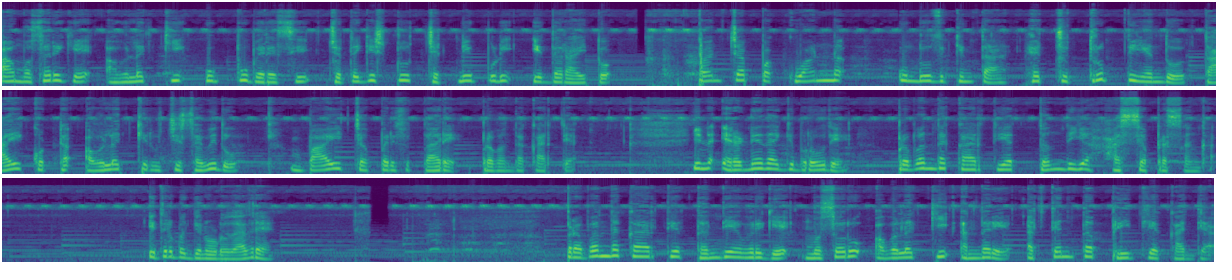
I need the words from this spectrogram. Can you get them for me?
ಆ ಮೊಸರಿಗೆ ಅವಲಕ್ಕಿ, ಉಪ್ಪು ಬೆರೆಸಿ ಜೊತೆಗಿಷ್ಟು ಚಟ್ನಿ ಪುಡಿ ಇದ್ದರಾಯಿತು. ಪಂಚ ಪಕ್ವಾನ್ನ ಉಂಡುವುದಕ್ಕಿಂತ ಹೆಚ್ಚು ತೃಪ್ತಿ ಎಂದು ತಾಯಿ ಕೊಟ್ಟ ಅವಲಕ್ಕಿ ರುಚಿ ಸವಿದು ಬಾಯಿ ಚಪ್ಪರಿಸುತ್ತಾರೆ ಪ್ರಬಂಧಕಾರ್ತ್ಯ ಇನ್ನು ಎರಡನೇದಾಗಿ ಬರುವುದೇ ಪ್ರಬಂಧಕಾರ್ತಿಯ ತಂದೆಯ ಹಾಸ್ಯ ಪ್ರಸಂಗ. ಇದ್ರ ಬಗ್ಗೆ ನೋಡೋದಾದರೆ ಪ್ರಬಂಧಕಾರ್ತಿಯ ತಂದೆಯವರಿಗೆ ಮೊಸರು ಅವಲಕ್ಕಿ ಅಂದರೆ ಅತ್ಯಂತ ಪ್ರೀತಿಯ ಖಾದ್ಯ.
